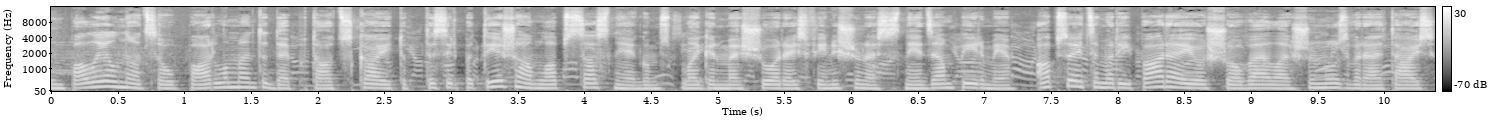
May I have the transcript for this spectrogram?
un palielināt savu parlamenta deputātu skaitu. Tas ir patiešām labs sasniegums, lai gan mēs šoreiz finišu nesasniedzām pirmie. Apsveicam arī pārējos šo vēlēšanu uzvarētājus,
